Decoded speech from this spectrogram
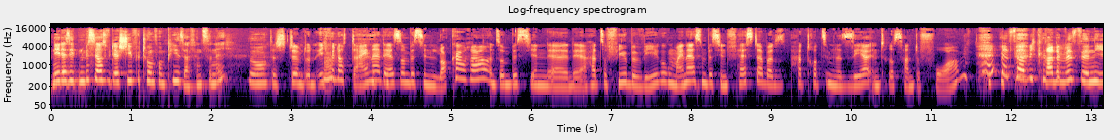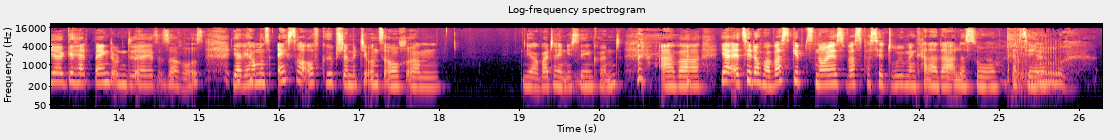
Nee, der sieht ein bisschen aus wie der schiefe Turm von Pisa, findest du nicht? So. Das stimmt. Und ich hm? finde auch deiner, der ist so ein bisschen lockerer und so ein bisschen, der, der hat so viel Bewegung. Meiner ist ein bisschen fester, aber hat trotzdem eine sehr interessante Form. Jetzt habe ich gerade ein bisschen hier geheadbangt und äh, jetzt ist er raus. Ja, wir haben uns extra aufgehübscht, damit ihr uns auch ähm, ja, weiterhin nicht sehen könnt. Aber ja, erzähl doch mal, was gibt's Neues? Was passiert drüben in Kanada alles so? Erzähl.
